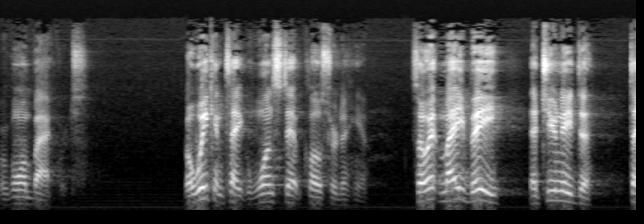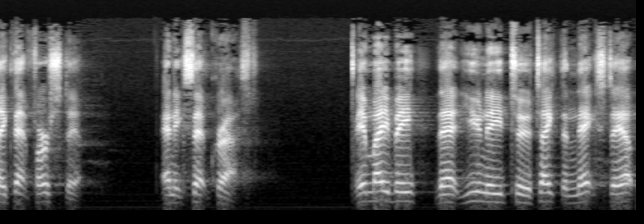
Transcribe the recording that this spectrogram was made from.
we're going backwards. But we can take one step closer to Him. So it may be that you need to take that first step and accept Christ. It may be that you need to take the next step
